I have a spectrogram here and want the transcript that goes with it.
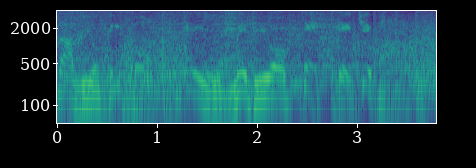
Radio Grito, el medio que te lleva.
